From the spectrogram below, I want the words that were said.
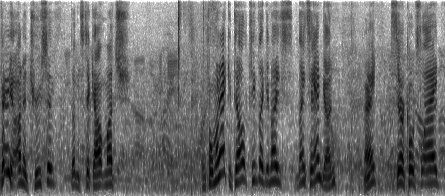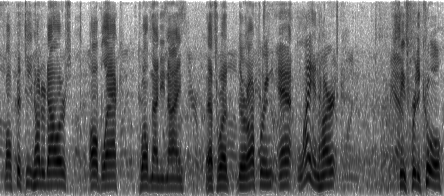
very unintrusive, doesn't stick out much. But from what I can tell, it seems like a nice, nice handgun. All right, Cerakote slide, about $1,500, all black, $12.99. That's what they're offering at Lionheart. Seems pretty cool.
